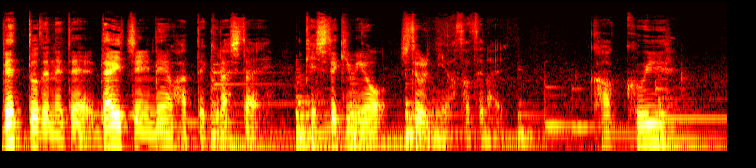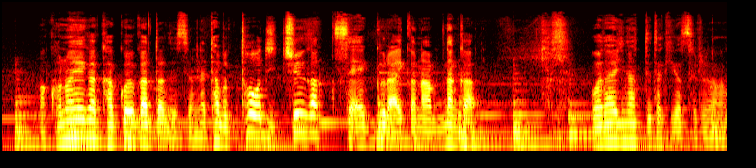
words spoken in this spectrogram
ベッドで寝て大地に根を張って暮らしたい。決して君を一人にはさせない。かっこいい、まあ、この映画かっこよかったですよね。多分当時中学生ぐらいかな。なんか話題になってた気がするな。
